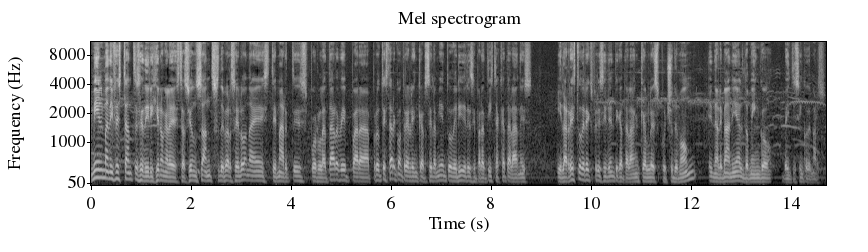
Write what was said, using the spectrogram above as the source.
Mil manifestantes se dirigieron a la estación Sants de Barcelona este martes por la tarde para protestar contra el encarcelamiento de líderes separatistas catalanes y el arresto del expresidente catalán Carles Puigdemont en Alemania el domingo 25 de marzo.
